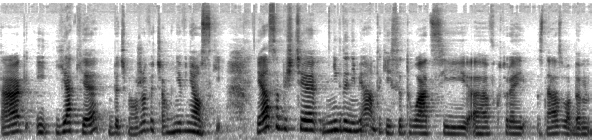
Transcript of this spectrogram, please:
Tak? I jakie być może wyciągnie wnioski. Ja osobiście nigdy nie miałam takiej sytuacji, e, w której znalazłabym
